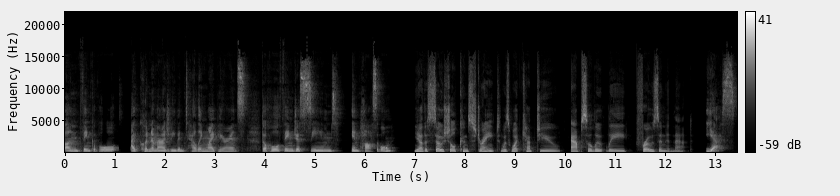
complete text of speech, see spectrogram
unthinkable. I couldn't imagine even telling my parents. The whole thing just seemed impossible. Yeah, the social constraint was what kept you absolutely frozen in that. Yes.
